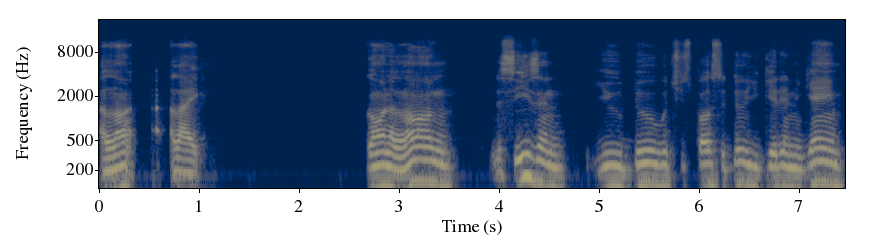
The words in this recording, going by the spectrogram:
along like going along the season you do what you're supposed to do you get in the game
